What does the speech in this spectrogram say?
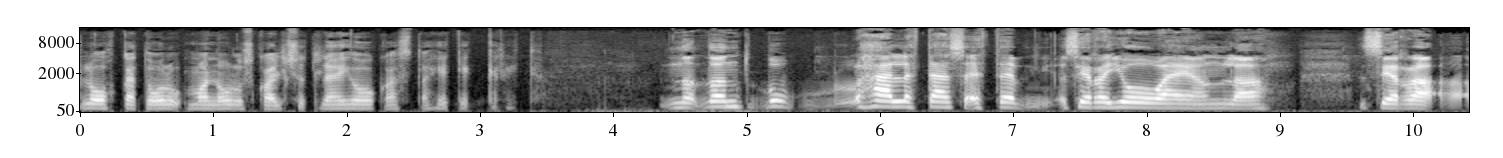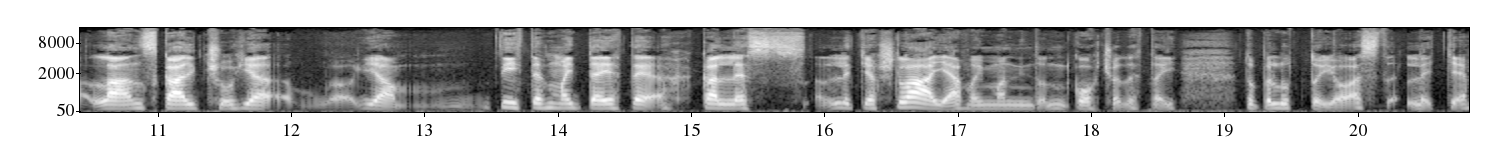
lohka tol, man olus kaltsut lähi ja tiekkerit. No, no on hälle tässä, että siellä joen la, siellä lans kaltsu ja, ja tihte maita että kalles letjä slaaja vai mannin ton kohtsuudet tai topelutto joasta letjä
